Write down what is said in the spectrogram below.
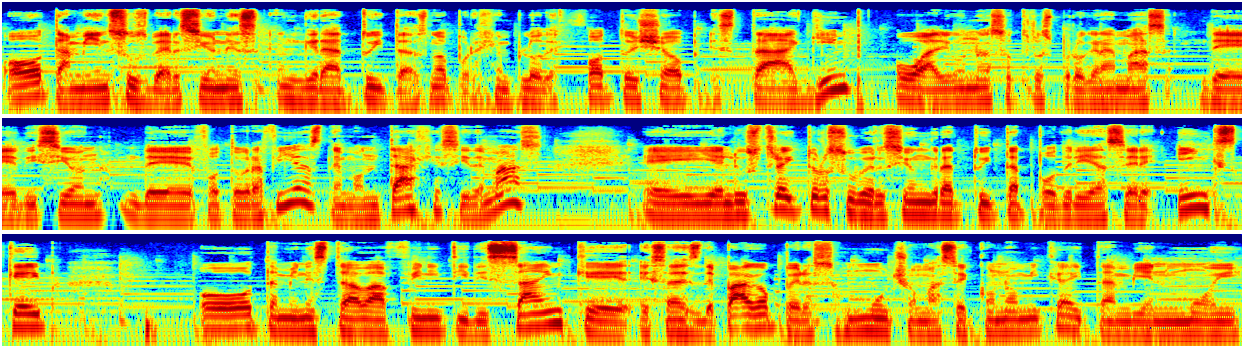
O también sus versiones gratuitas, ¿no? Por ejemplo, de Photoshop está GIMP o algunos otros programas de edición de fotografías, de montajes y demás. Eh, y Illustrator, su versión gratuita podría ser Inkscape o también estaba Affinity Design, que esa es de pago, pero es mucho más económica y también muy,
